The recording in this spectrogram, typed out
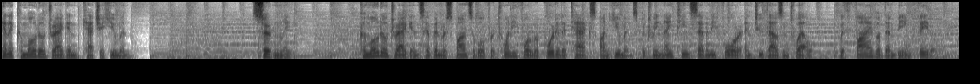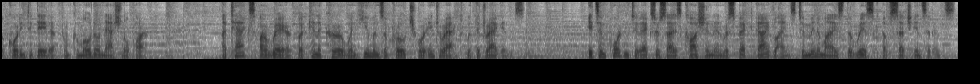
Can a Komodo dragon catch a human? Certainly. Komodo dragons have been responsible for 24 reported attacks on humans between 1974 and 2012, with five of them being fatal, according to data from Komodo National Park. Attacks are rare but can occur when humans approach or interact with the dragons. It's important to exercise caution and respect guidelines to minimize the risk of such incidents.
